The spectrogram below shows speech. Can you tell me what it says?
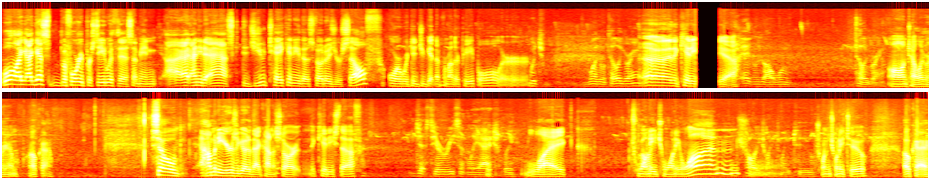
well, I, I guess before we proceed with this, I mean, I, I need to ask: Did you take any of those photos yourself, or did you get them from other people, or Which one's on Telegram? uh, the kitty? Yeah, it was all on Telegram. all on Telegram. Okay. So, how many years ago did that kind of start? The kitty stuff, Just here recently, actually. like 2021, Probably 2022. 2022. Okay.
